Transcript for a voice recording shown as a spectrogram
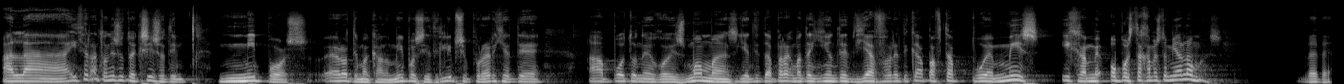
Αλλά ήθελα να τονίσω το εξής, ότι μήπως, ερώτημα κάνω, μήπως η θλίψη προέρχεται από τον εγωισμό μας, γιατί τα πράγματα γίνονται διαφορετικά από αυτά που εμείς είχαμε, όπως τα είχαμε στο μυαλό μας. Βέβαια,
